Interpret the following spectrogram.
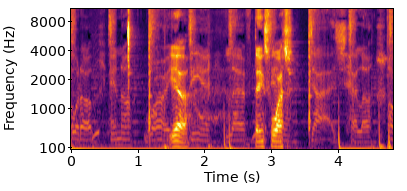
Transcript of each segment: Yeah. Thanks for watching.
